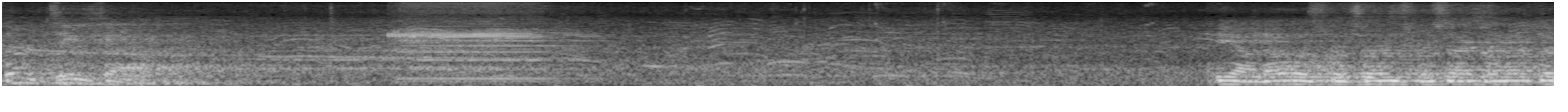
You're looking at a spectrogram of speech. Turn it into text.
Thirteen foul. Keon Ellis returns for Sacramento.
